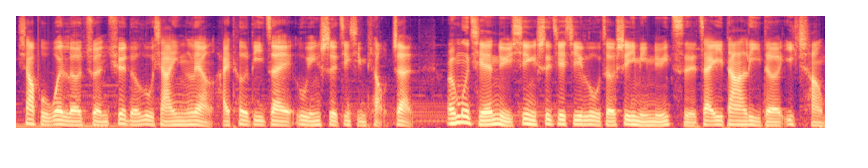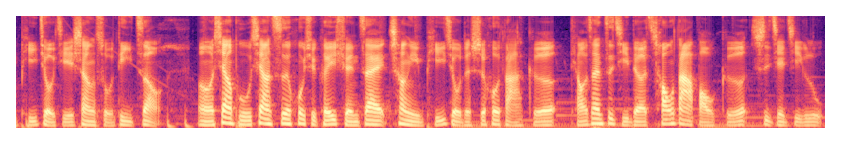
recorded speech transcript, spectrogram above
夏普为了准确的录下音量，还特地在录音室进行挑战。而目前女性世界纪录则是一名女子在意大利的一场啤酒节上所缔造。呃，夏普下次或许可以选在畅饮啤酒的时候打嗝，挑战自己的超大饱嗝世界纪录。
